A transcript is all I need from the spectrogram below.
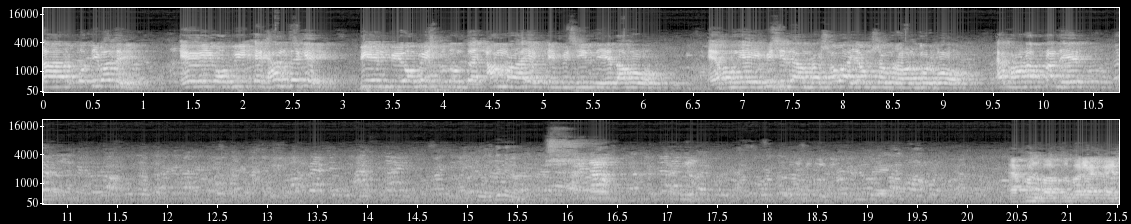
তার প্রতিবাদে, এই অভি, এখান থেকে বিএনপি অফিস পর্যন্ত আমরা একটি মিছিল নিয়ে যাব এবং এই মিছিলে আমরা সবাই অংশগ্রহণ করব। এখন আপনাদের এখন বক্তব্য রাখবেন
